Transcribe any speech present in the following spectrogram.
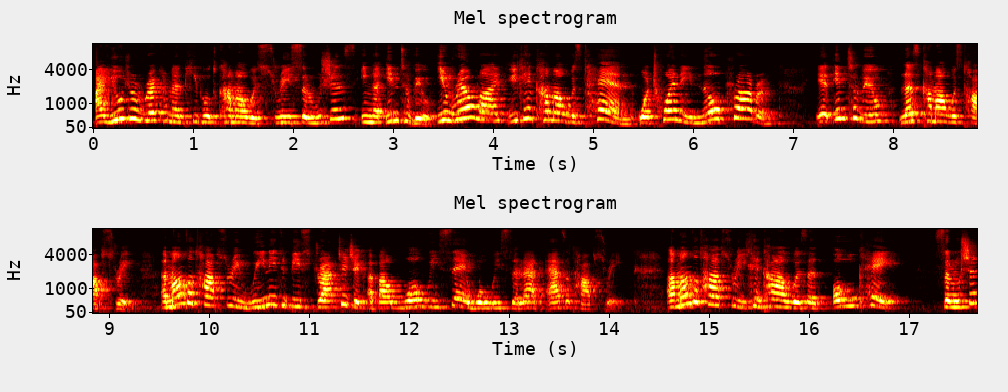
I usually recommend people to come up with three solutions in an interview. In real life, you can come up with 10 or 20, no problem. In interview, let's come up with top three. Among the top three, we need to be strategic about what we say, what we select as the top three. Among the top three, you can come up with an okay solution,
